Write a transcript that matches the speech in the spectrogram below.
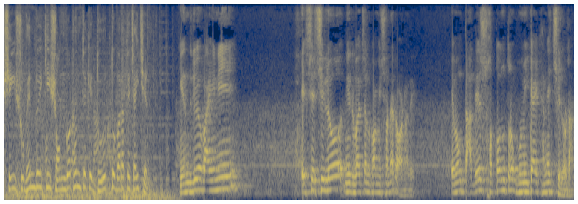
সেই শুভেন্দুই কি সংগঠন থেকে দূরত্ব বাড়াতে চাইছেন? কেন্দ্রীয় বাহিনী এসেছিল নির্বাচন কমিশনের অর্ডারে এবং তাদের স্বতন্ত্র ভূমিকা এখানে ছিল না।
